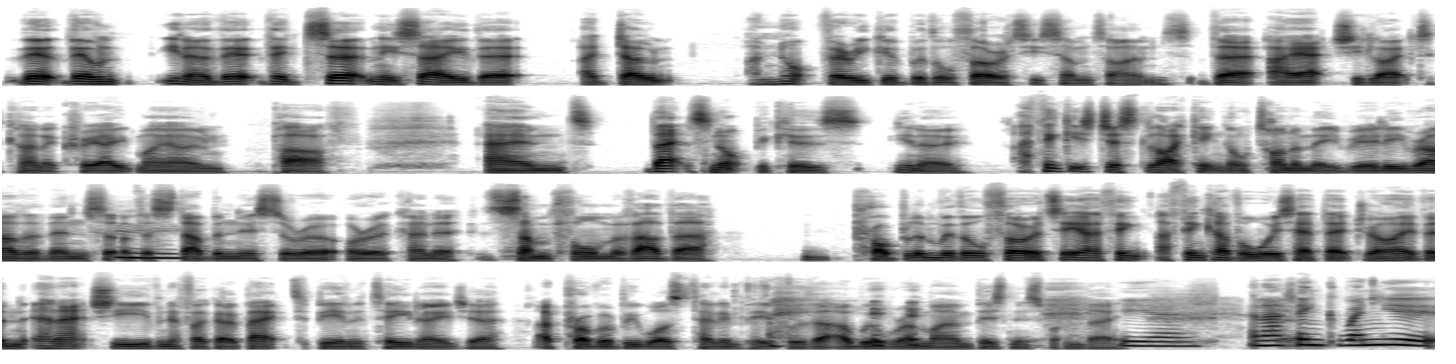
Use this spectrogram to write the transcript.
they, will you know they, they'd certainly say that I don't. I'm not very good with authority sometimes. That I actually like to kind of create my own path, and that's not because you know I think it's just liking autonomy, really, rather than sort of mm. a stubbornness or a, or a kind of some form of other problem with authority. I think I think I've always had that drive, and and actually, even if I go back to being a teenager, I probably was telling people that I will run my own business one day. Yeah, and I think when you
